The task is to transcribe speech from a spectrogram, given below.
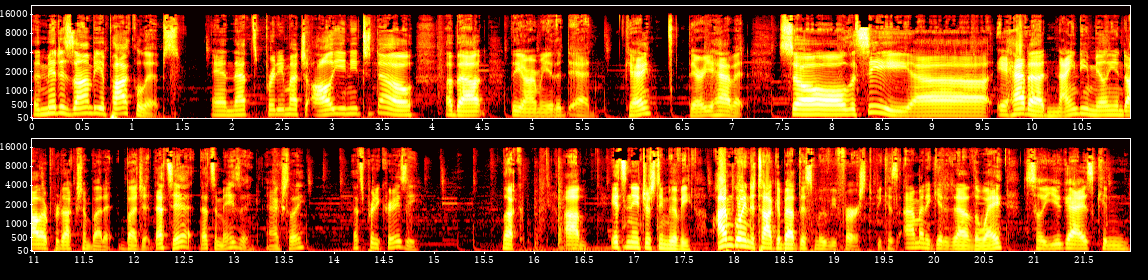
amid a zombie apocalypse. And that's pretty much all you need to know about the Army of the Dead. Okay, there you have it. So let's see. Uh, it had a $90 million production budget. Budget. That's it. That's amazing, actually. That's pretty crazy. Look, um, it's an interesting movie. I'm going to talk about this movie first because I'm going to get it out of the way so you guys can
